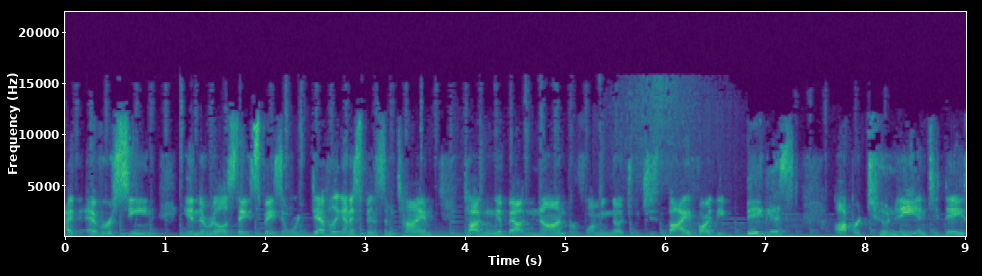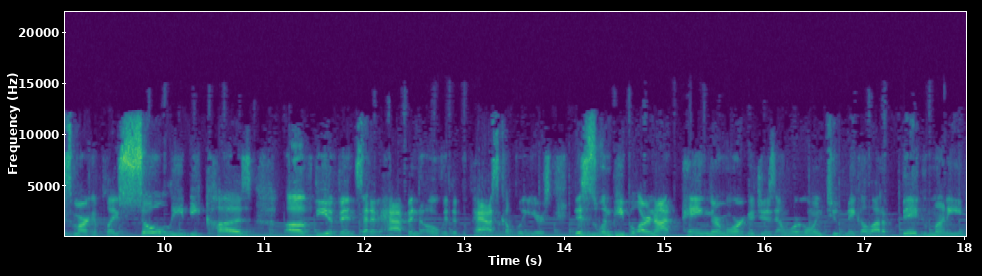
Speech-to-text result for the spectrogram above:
I've ever seen in the real estate space. And we're definitely going to spend some time talking about non performing notes, which is by far the biggest opportunity in today's marketplace solely because of the events that have happened over the past couple of years. This is when people are not paying their mortgages, and we're going to make a lot of big money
